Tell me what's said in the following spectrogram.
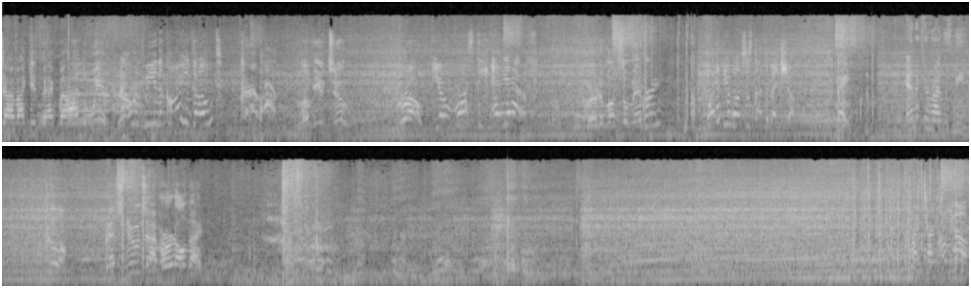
Time I get back behind the wheel. Not with me in the car, you don't. Love you too. Bro, you're rusty AF. You heard of muscle memory? What if your muscles got dementia? Hey, Ana can ride with me. Cool. Best news I've heard all night. Right turn coming up.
